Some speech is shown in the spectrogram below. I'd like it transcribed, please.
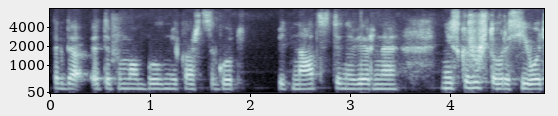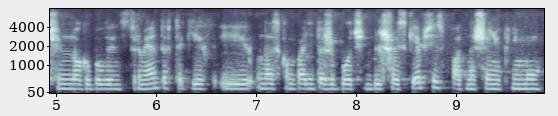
тогда это, по-моему, был, мне кажется, год 15 наверное. Не скажу, что в России очень много было инструментов таких, и у нас в компании тоже был очень большой скепсис по отношению к нему.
